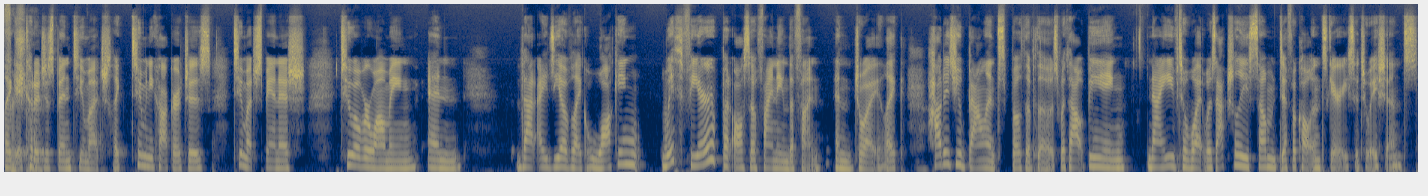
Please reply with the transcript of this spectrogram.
Like it could have just been too much, like too many cockroaches, too much Spanish, too overwhelming and that idea of like walking with fear but also finding the fun and joy. Like how did you balance both of those without being naive to what was actually some difficult and scary situations?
